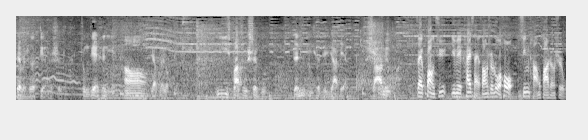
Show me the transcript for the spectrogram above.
这边石头顶上石头，中间是你哦，两块肉。一发生事故，人一下就压扁了，啥没有啊？在矿区，因为开采方式落后，经常发生事故。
